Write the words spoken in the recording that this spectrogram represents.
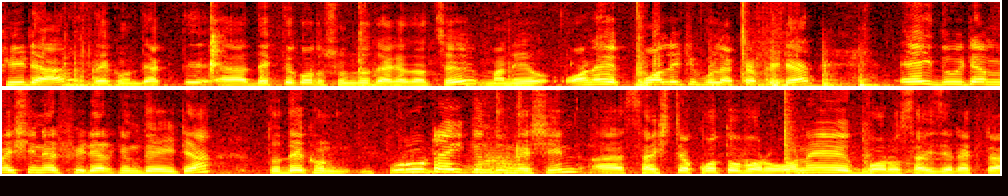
ফিডার দেখুন দেখতে দেখতে কত সুন্দর দেখা যাচ্ছে। মানে অনেক কোয়ালিটিফুল একটা ফিডার এই দুইটা মেশিনের ফিডার কিন্তু এইটা। তো দেখুন পুরোটাই কিন্তু মেশিন সাইজটা কত বড়? অনেক বড় সাইজের একটা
